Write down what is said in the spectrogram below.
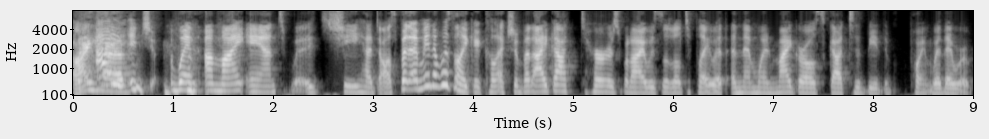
I have. I enjoy, when uh, my aunt she had dolls, but I mean it wasn't like a collection. But I got hers when I was little to play with, and then when my girls got to be the point where they were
